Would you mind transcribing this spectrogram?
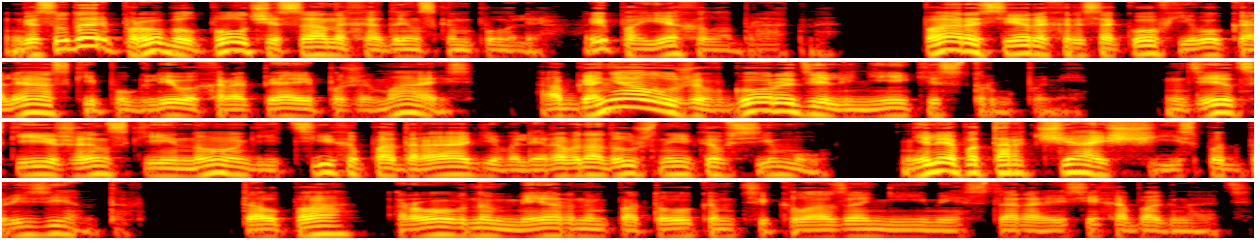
Государь пробыл полчаса на Ходынском поле и поехал обратно. Пара серых рысаков его коляски, пугливо храпя и пожимаясь, обгоняла уже в городе линейки с трупами. Детские и женские ноги тихо подрагивали, равнодушные ко всему, нелепо торчащие из-под брезентов. Толпа ровным мерным потоком текла за ними, стараясь их обогнать.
